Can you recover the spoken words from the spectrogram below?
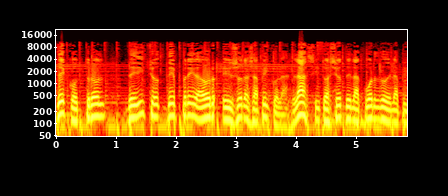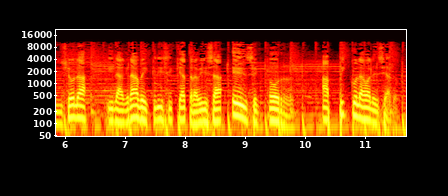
de control de dicho depredador en zonas apícolas, la situación del acuerdo de la pinzola y la grave crisis que atraviesa el sector apícola valenciano.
